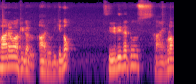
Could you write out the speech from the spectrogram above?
ഭാരവാഹികൾ ആരോപിക്കുന്നു. C D net news Kayamkulam.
